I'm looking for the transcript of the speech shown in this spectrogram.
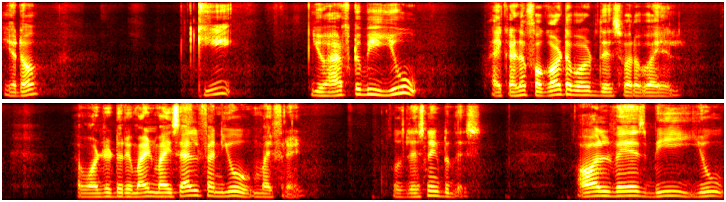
You know, key, you have to be you. I kind of forgot about this for a while. I wanted to remind myself and you, my friend, who's listening to this. Always be you.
